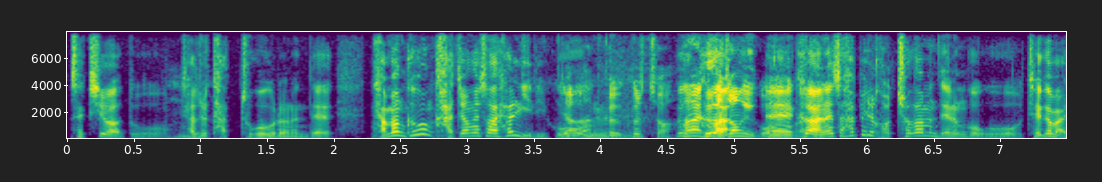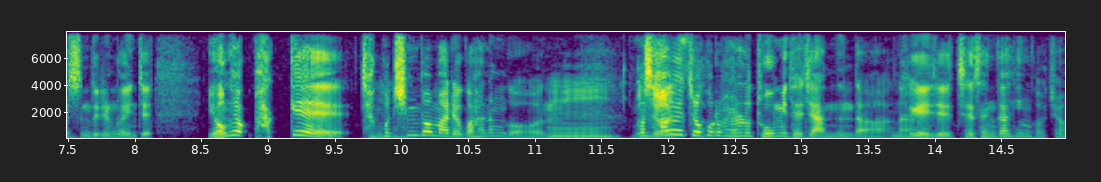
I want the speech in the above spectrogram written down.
섹시와도 음. 자주 다투고 그러는데 다만 그건 가정에서 할 일이고 야, 음. 그, 그렇죠. 그- 그. 아, 예, 그 네. 안에서 합의를 거쳐가면 되는 거고 제가 음. 말씀드리는 건 이제 영역 밖에 자꾸 음. 침범하려고 하는 건 음, 문제가 사회적으로 별로 도움이 되지 않는다. 네. 그게 이제 제 생각인 거죠.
